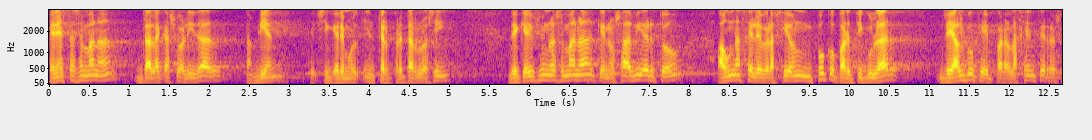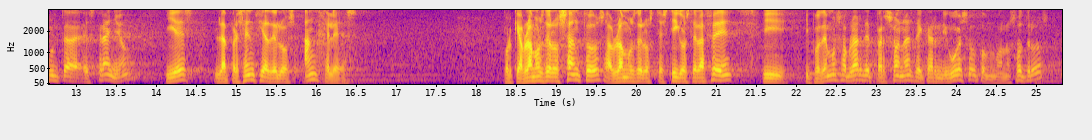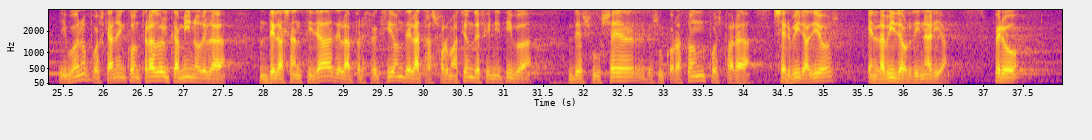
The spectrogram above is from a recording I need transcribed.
En esta semana da la casualidad también, si queremos interpretarlo así, de que es una semana que nos ha abierto a una celebración un poco particular de algo que para la gente resulta extraño y es la presencia de los ángeles. Porque hablamos de los santos, hablamos de los testigos de la fe y, podemos hablar de personas de carne y hueso como nosotros y bueno, pues que han encontrado el camino de la, de la santidad, de la perfección, de la transformación definitiva de su ser, de su corazón, pues para servir a Dios en la vida ordinaria. Pero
